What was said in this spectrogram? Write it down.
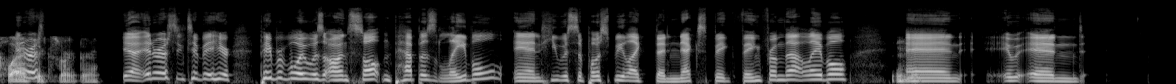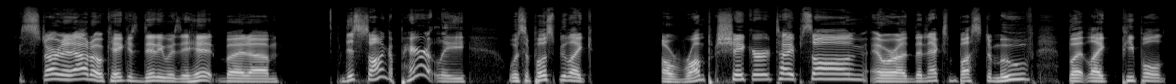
classics right there. Yeah, interesting tidbit here. Paperboy was on Salt-N-Pepa's label, and he was supposed to be like the next big thing from that label, Mhm. and it and started out okay because Ditty was a hit, but um, this song apparently was supposed to be like a rump shaker type song or uh, the next bust a move, but like people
